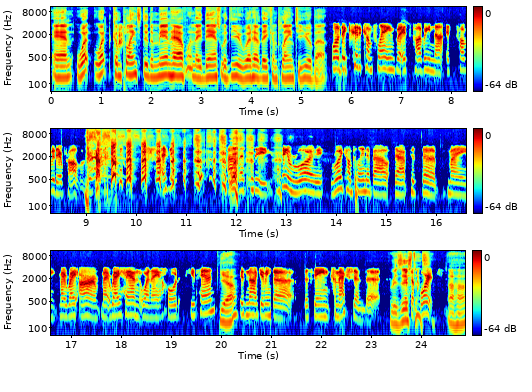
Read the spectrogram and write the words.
And what what complaints do the men have when they dance with you? What have they complained to you about? Well, they could complain, but it's probably not. It's probably their problem. I think. Uh, let's see. I think Roy Roy complained about that because the my my right arm, my right hand, when I hold his hand, Yeah, is not giving the the same connection, the, the resistance. support, Uh huh.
